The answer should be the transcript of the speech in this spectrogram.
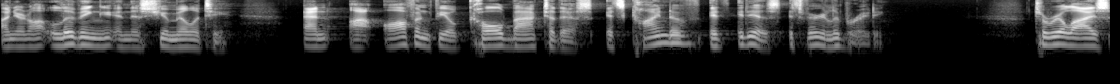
and you're not living in this humility. And I often feel called back to this. It's kind of, it, it is, it's very liberating to realize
